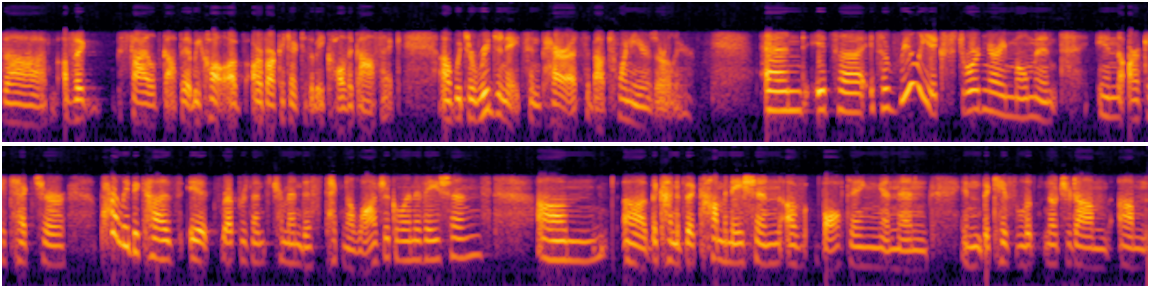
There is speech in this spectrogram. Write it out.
the of the style of Gothic that we call of, of architecture that we call the Gothic, uh, which originates in Paris about 20 years earlier. And it's a it's a really extraordinary moment in architecture, partly because it represents tremendous technological innovations, um, uh, the kind of the combination of vaulting and then, in the case of Notre Dame, um,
